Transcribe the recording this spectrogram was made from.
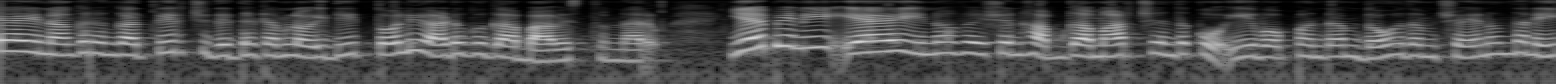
ఏఐ నగరంగా తీర్చిదిద్దడంలో ఇది తొలి అడుగుగా భావిస్తున్నారు. ఏపీని ఏఐ ఇన్నోవేషన్ హబ్గా మార్చేందుకు ఈ ఒప్పందం దోహదం చేయనుందని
